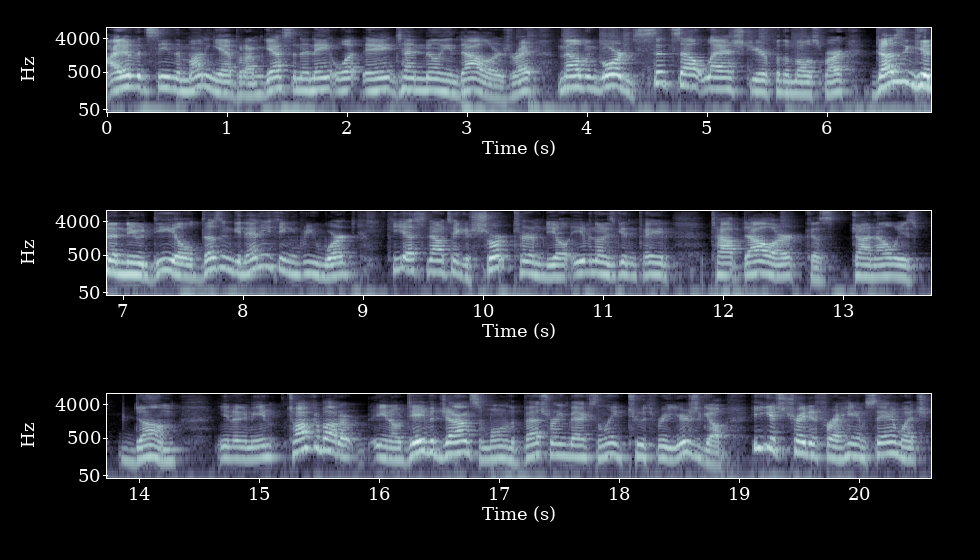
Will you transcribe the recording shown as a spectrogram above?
I haven't seen the money yet, but I'm guessing it ain't what it ain't ten million dollars, right? Melvin Gordon sits out last year for the most part, doesn't get a new deal, doesn't get anything reworked. He has to now take a short term deal, even though he's getting paid top dollar because John Elway's dumb. You know what I mean? Talk about a you know David Johnson, one of the best running backs in the league two three years ago. He gets traded for a ham sandwich.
